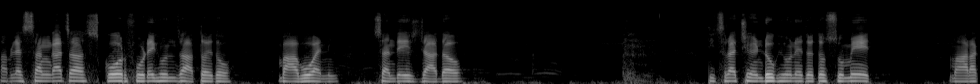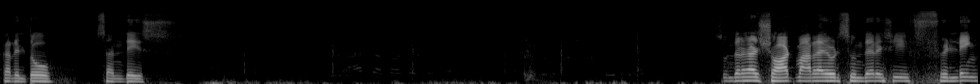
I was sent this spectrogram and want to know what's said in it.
आपल्या संघाचा स्कोर पुढे घेऊन जातोय तो बाबू आणि. संदेश जाधव। तिसरा चेंडू घेऊन येतो तो सुमित। मारा करेल तो संदेश। सुंदर असा शॉट मारला एवढी सुंदर अशी फिल्डिंग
